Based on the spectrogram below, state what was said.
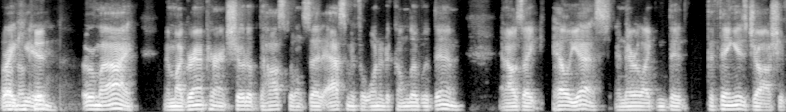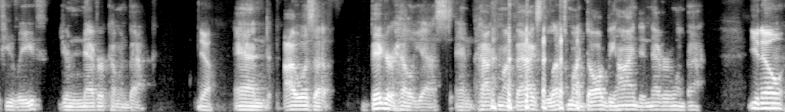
right oh, no here kidding. over my eye. And my grandparents showed up the hospital and said, asked me if I wanted to come live with them. And I was like, hell yes. And they were like, the, the thing is, Josh, if you leave, you're never coming back. Yeah. And I was a bigger hell yes and packed my bags, left my dog behind and never went back. You know,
